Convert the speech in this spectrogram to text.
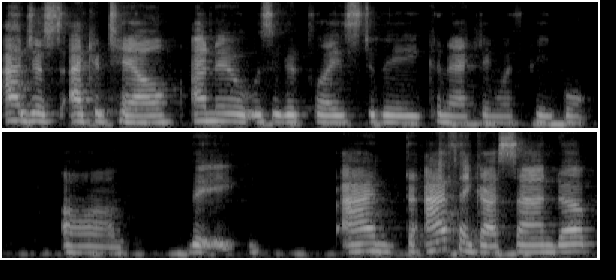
I just I could tell. I knew it was a good place to be connecting with people the I I think I signed up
